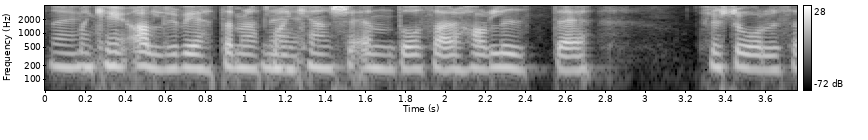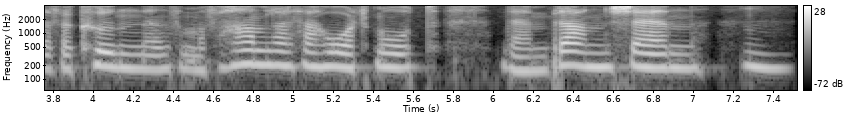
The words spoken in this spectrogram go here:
Nej. Man kan ju aldrig veta men att man Nej. kanske ändå så har lite förståelse för kunden som man förhandlar så här hårt mot, den branschen, Mm.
